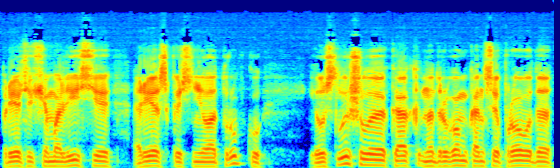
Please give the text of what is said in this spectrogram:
прежде чем Алисия резко сняла трубку и услышала, как на другом конце провода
